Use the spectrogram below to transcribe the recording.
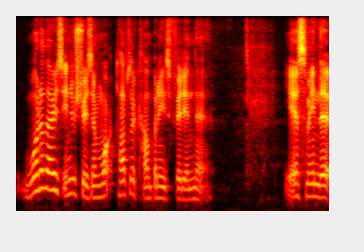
what are those industries and what types of companies fit in there? Yes, I mean, the,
